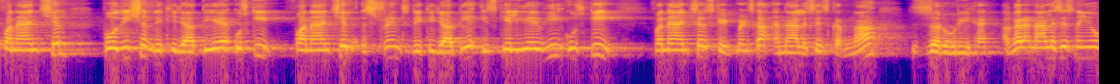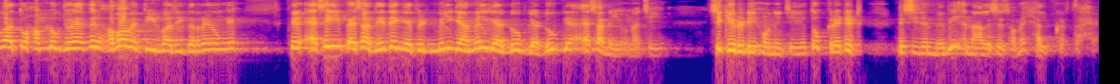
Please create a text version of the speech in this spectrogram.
फाइनेंशियल पोजीशन देखी जाती है, उसकी फाइनेंशियल स्ट्रेंथ देखी जाती है, इसके लिए भी उसकी फाइनेंशियल स्टेटमेंट्स का एनालिसिस करना ज़रूरी है। अगर एनालिसिस नहीं होगा तो हम लोग जो है फिर हवा में तीरबाजी कर रहे होंगे। फिर ऐसे ही पैसा दे देंगे, फिर मिल गया मिल गया, डूब गया डूब गया, ऐसा नहीं होना चाहिए। सिक्योरिटी होनी चाहिए तो क्रेडिट डिसीज़न में भी एनालिसिस हमें हेल्प करता है।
